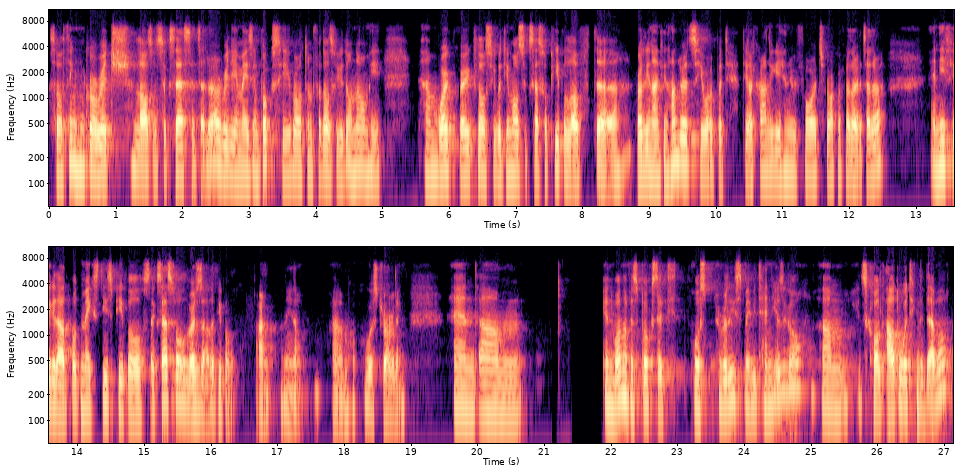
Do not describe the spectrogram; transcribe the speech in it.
So Think and Grow Rich, Laws of Success, etc. Really amazing books. He wrote them for those of you who don't know him. He um, worked very closely with the most successful people of the early 1900s. He worked with Dale Carnegie, Henry Ford, Rockefeller, etc. And he figured out what makes these people successful versus other people aren't, you know, um, who are struggling. And um, in one of his books that was released maybe 10 years ago, um, it's called Outwitting the Devil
